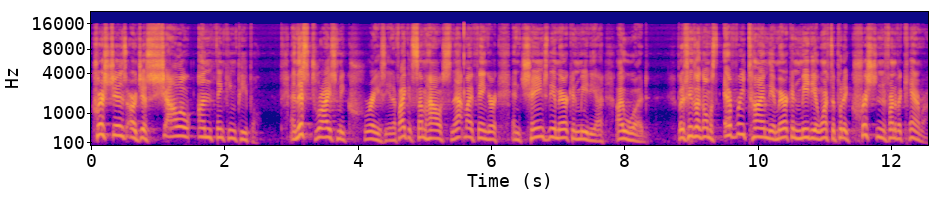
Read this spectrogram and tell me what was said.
Christians are just shallow, unthinking people. And this drives me crazy. And if I could somehow snap my finger and change the American media, I would. But it seems like almost every time the American media wants to put a Christian in front of a camera,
